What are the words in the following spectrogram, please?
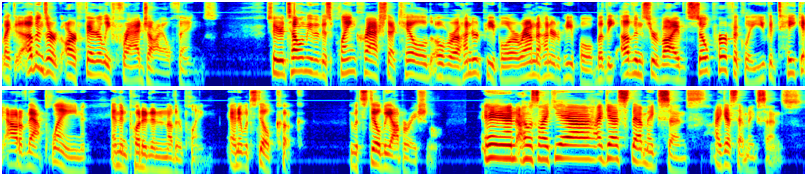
Like, ovens are, are fairly fragile things. So you're telling me that this plane crash that killed over 100 people or around 100 people, but the oven survived so perfectly you could take it out of that plane and then put it in another plane and it would still cook. It would still be operational. And I was like, yeah, I guess that makes sense. I guess that makes sense.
